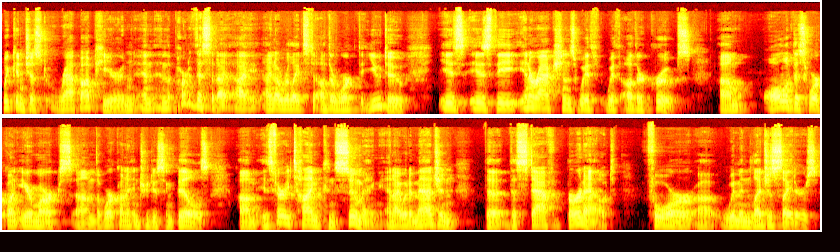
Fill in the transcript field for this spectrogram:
we can just wrap up here, and and, and the part of this that I, I, I know relates to other work that you do is is the interactions with with other groups. Um, all of this work on earmarks, um, the work on introducing bills, um, is very time consuming, and I would imagine the the staff burnout for uh, women legislators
